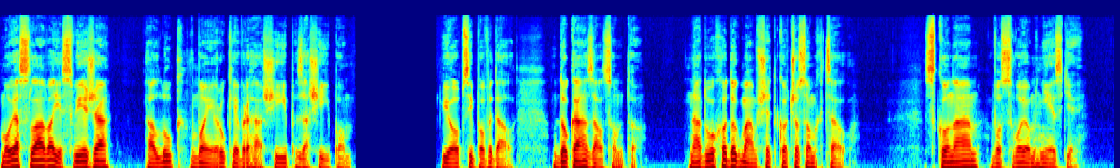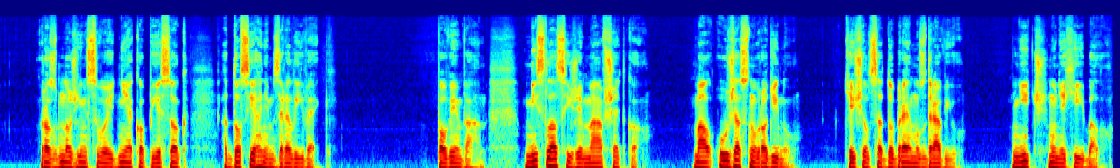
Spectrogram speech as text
Moja sláva je svieža a luk v mojej ruke vrhá šíp za šípom. Job si povedal, dokázal som to. Na dôchodok mám všetko, čo som chcel. Skonám vo svojom hniezde. Rozmnožím svoje dni ako piesok a dosiahnem zrelý vek. Poviem vám, myslel si, že má všetko. Mal úžasnú rodinu. Tešil sa dobrému zdraviu. Nič mu nechýbalo.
